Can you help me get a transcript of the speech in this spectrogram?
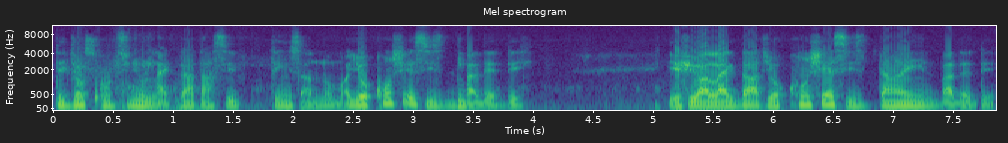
They just continue like that as if things are normal. Your conscience is dying by the day. If you are like that, your conscience is dying by the day.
